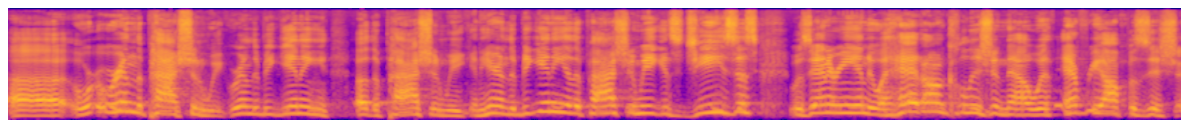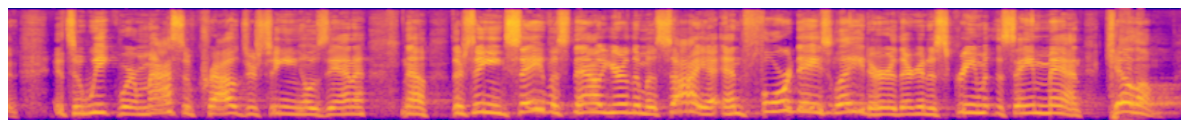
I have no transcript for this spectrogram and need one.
uh, we're, we're in the Passion Week. We're in the beginning of the Passion Week, and here in the beginning of the Passion Week, it's Jesus was entering into a head-on collision now with every opposition. It's a week where massive crowds are singing Hosanna. Now they're singing, "Save us now! You're the Messiah." And four days later, they're going to scream at the same man, "Kill him!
